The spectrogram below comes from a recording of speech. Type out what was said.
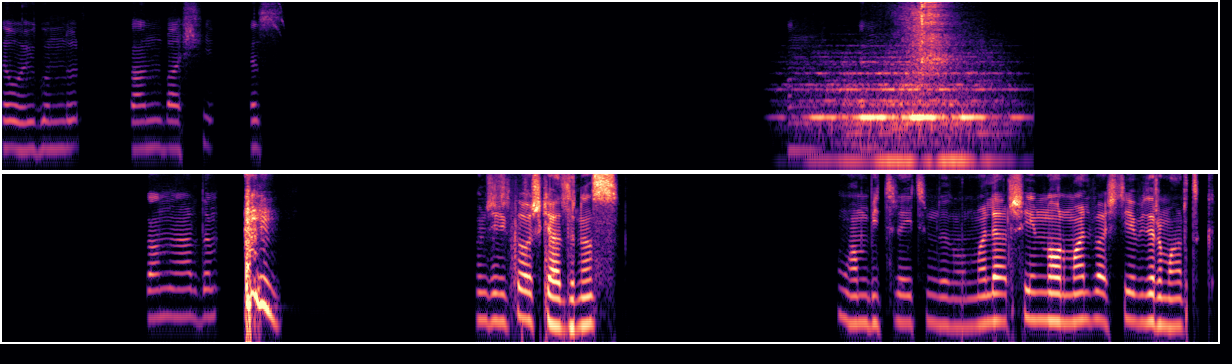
De uygundur. Buradan başlayacağız. Buradan verdim. Öncelikle hoş geldiniz. Tamam bitrate'im de normal. Her şeyim normal. Başlayabilirim artık.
